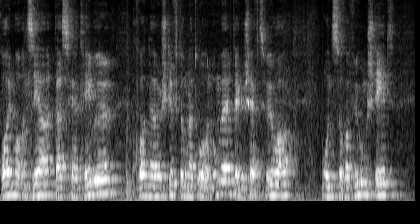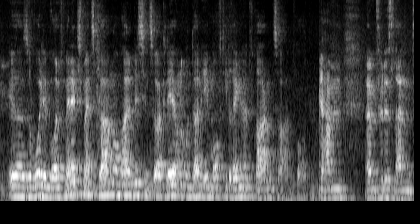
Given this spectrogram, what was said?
freuen wir uns sehr, dass Herr Krebel von der Stiftung Natur und Umwelt, der Geschäftsführer, uns zur Verfügung steht, äh, sowohl den Wolf-Managementsplan noch mal ein bisschen zu erklären und dann eben auf die drängenden Fragen zu antworten. Wir haben ähm, für das Land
